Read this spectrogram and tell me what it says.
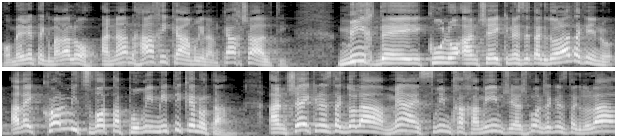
אומרת הגמרא לא, ענן הכי כאמרינן, כך שאלתי. מכדי כולו אנשי כנסת הגדולה תקנינו. הרי כל מצוות הפורים, מי תיקן אותם? אנשי כנסת הגדולה, 120 חכמים שישבו אנשי כנסת הגדולה,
